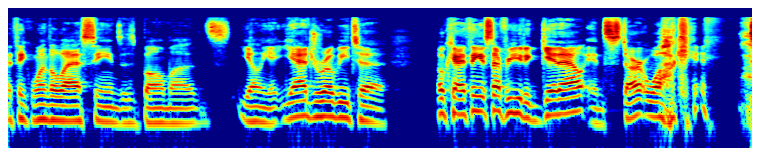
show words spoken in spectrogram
I think one of the last scenes is Bulma's yelling at Yajirobe to, okay, I think it's time for you to get out and start walking.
